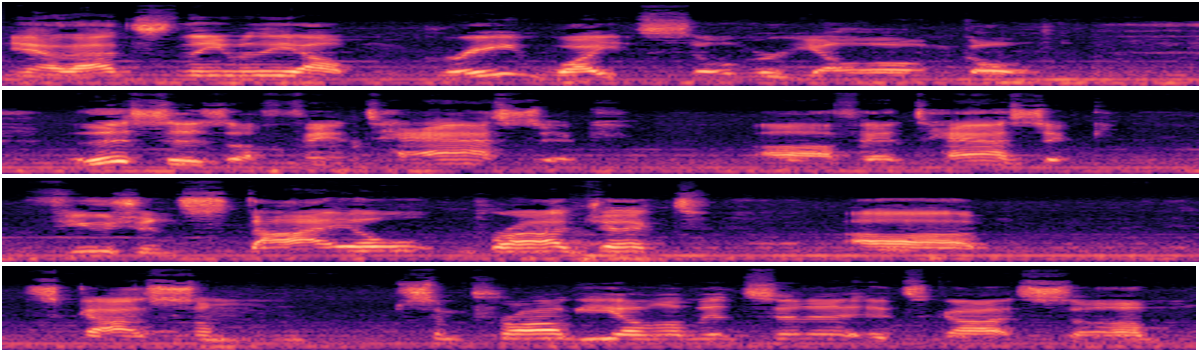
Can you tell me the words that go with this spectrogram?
Yeah, that's the name of the album Gray, White, Silver, Yellow, and Gold. This is a fantastic, uh, fantastic fusion style project. Um, it's got some some proggy elements in it. It's got some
